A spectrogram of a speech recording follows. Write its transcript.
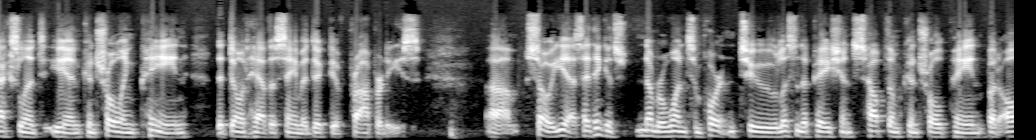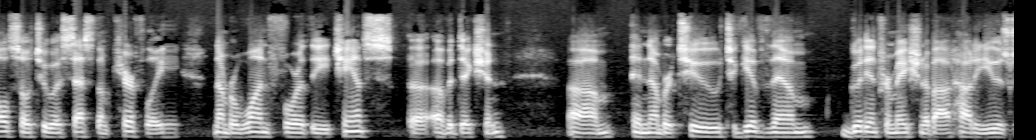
excellent in controlling pain that don't have the same addictive properties. Um, so, yes, I think it's number one, it's important to listen to patients, help them control pain, but also to assess them carefully. Number one, for the chance uh, of addiction. Um, and number two, to give them good information about how to use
